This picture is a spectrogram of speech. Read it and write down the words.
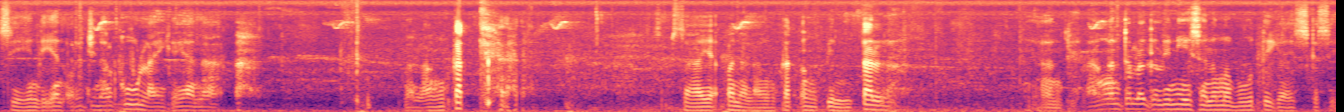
kasi hindi yan original kulay kaya na nalangkat Bisaya pa nalangkat ang pintal. Yan, kailangan talaga linisan ng mabuti guys kasi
